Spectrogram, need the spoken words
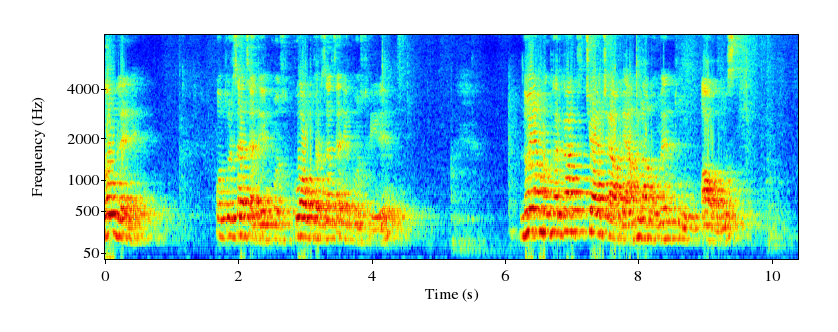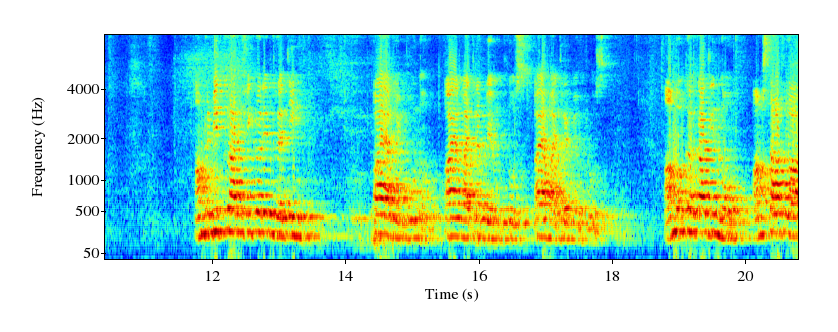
probleme autorizația de, cons- cu autorizația de construire. Noi am încărcat ceea ce aveam la momentul august, am primit clarificări între timp. Aia nu-i bună, aia mai trebuie în plus, aia mai trebuie în plus. Am încărcat din nou, am stat la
